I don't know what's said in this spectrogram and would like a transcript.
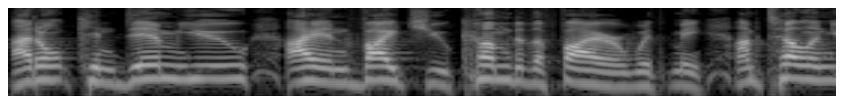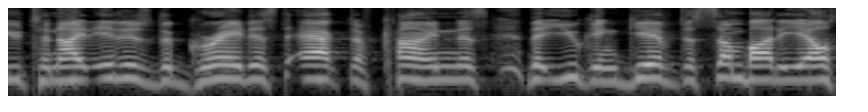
I don't condemn you. I invite you. Come to the fire with me. I'm telling you tonight, it is the greatest act of kindness that you can give to somebody else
